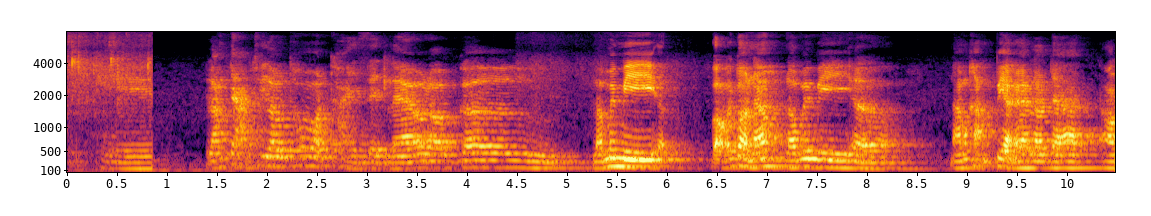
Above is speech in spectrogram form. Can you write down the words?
โอเคหลังจาก ที่เราทอดไข่เสร็จแล้วเราก็ เราไม่มีบอกไว้ก่อนนะ เราไม่มีเอ่อน้ำมะขามเปียกนะเราจะเอา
